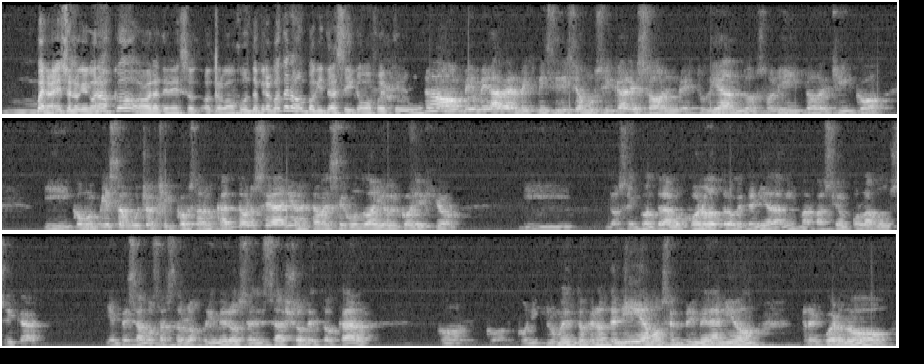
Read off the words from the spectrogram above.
bueno, eso es lo que conozco, ahora tenés otro conjunto, pero contanos un poquito así cómo fue tu... No, a ver, mis, inicios musicales son estudiando solito, de chico, y como empiezan muchos chicos a los 14 años, estaba en segundo año del colegio y nos encontramos con otro que tenía la misma pasión por la música y empezamos a hacer los primeros ensayos de tocar con, instrumentos que no teníamos. En primer año recuerdo,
